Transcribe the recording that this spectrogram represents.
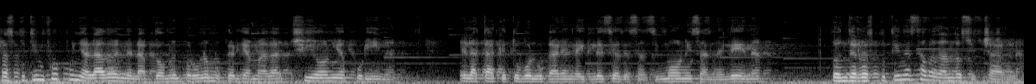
Rasputin fue apuñalado en el abdomen por una mujer llamada Chionia Purina. El ataque tuvo lugar en la iglesia de San Simón y San Elena, donde Rasputin estaba dando su charla.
